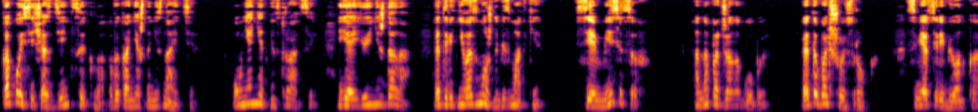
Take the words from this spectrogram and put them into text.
Какой сейчас день цикла, вы, конечно, не знаете. У меня нет менструации, я ее и не ждала. Это ведь невозможно без матки. Семь месяцев? Она поджала губы. Это большой срок. Смерть ребенка,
